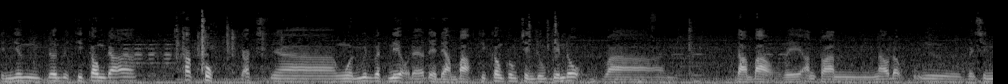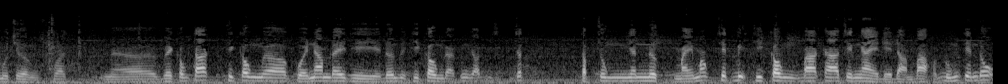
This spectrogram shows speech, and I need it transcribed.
thì nhưng đơn vị thi công đã khắc phục các ờ, nguồn nguyên vật liệu để để đảm bảo thi công công trình đúng tiến độ và đảm bảo về an toàn lao động cũng như vệ sinh môi trường. Và về công tác thi công cuối năm đây thì đơn vị thi công đã, cũng đã rất tập trung nhân lực, máy móc, thiết bị thi công 3K trên ngày để đảm bảo đúng tiến độ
